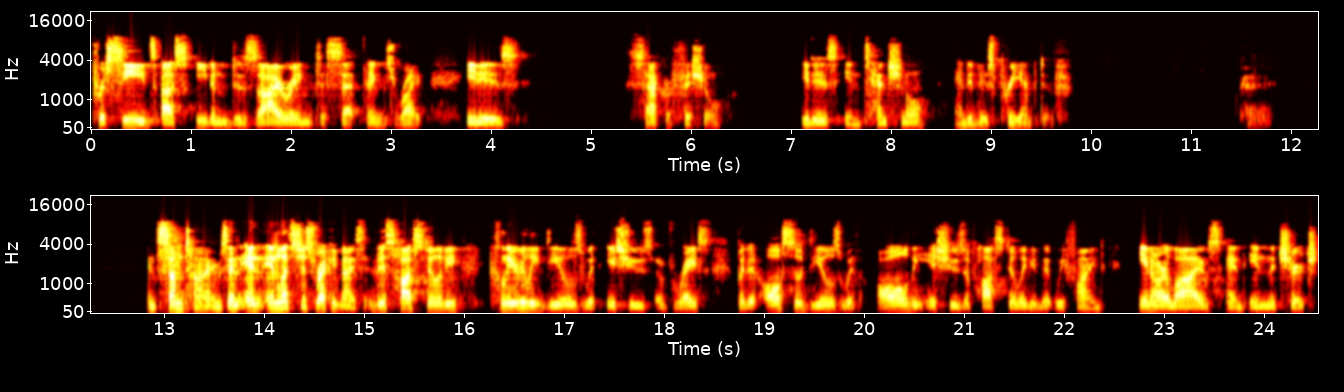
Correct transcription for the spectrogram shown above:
precedes us even desiring to set things right. It is sacrificial it is intentional and it is preemptive. Okay. And sometimes, and, and, and let's just recognize this hostility clearly deals with issues of race, but it also deals with all the issues of hostility that we find in our lives and in the church.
